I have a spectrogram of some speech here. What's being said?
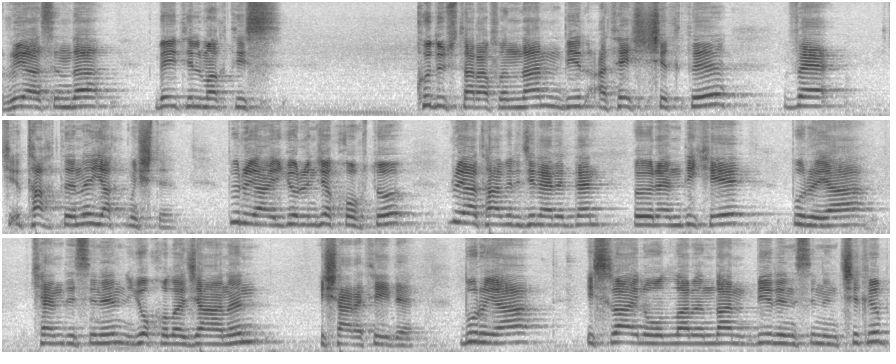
rüyasında Beytil Maktis Kudüs tarafından bir ateş çıktı ve tahtını yakmıştı. Bu rüyayı görünce korktu. Rüya tabircilerinden öğrendi ki bu rüya kendisinin yok olacağının işaretiydi bu rüya İsrailoğullarından birisinin çıkıp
